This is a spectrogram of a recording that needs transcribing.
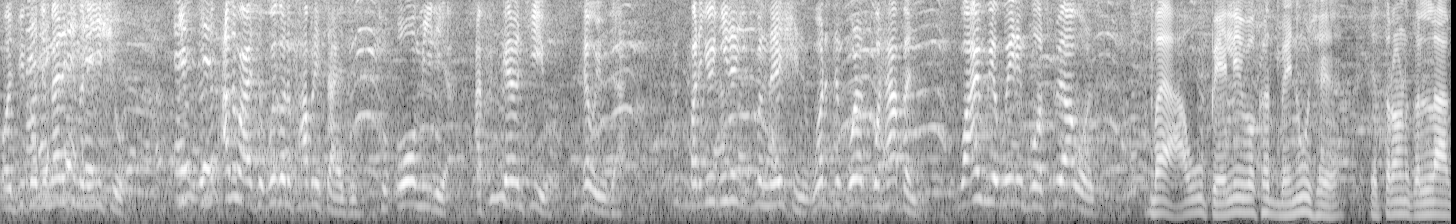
or is because the management issue? You- otherwise, we're going to publicize this to all media. I guarantee you, tell you that. But you need an explanation. What is the, what, what happened? Why we are waiting for three hours? ભાઈ આવું પહેલી વખત બન્યું છે કે ત્રણ કલાક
